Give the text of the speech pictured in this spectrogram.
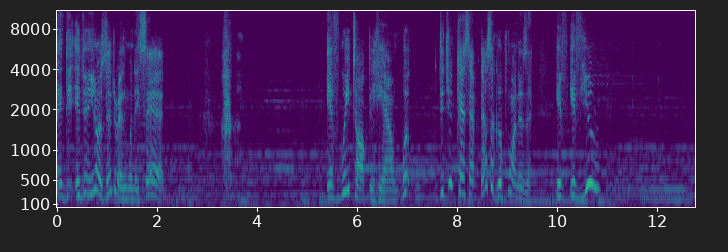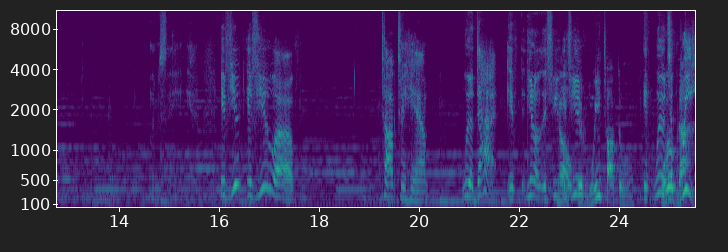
And the- it, you know it's interesting when they said if we talk to him what did you catch that? That's a good point isn't it? If if you let me see here. if you if you uh talk to him we'll die if you know if you no, if you if we talk to him, if we'll, we'll we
